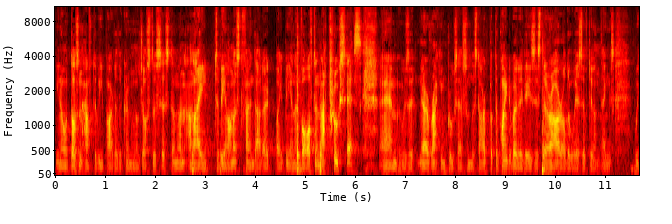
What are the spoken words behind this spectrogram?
You know, it doesn't have to be part of the criminal justice system, and, and I, to be honest, found that out by being involved in that process. Um, it was a nerve-wracking process from the start. But the point about it is, is there are other ways of doing things. We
